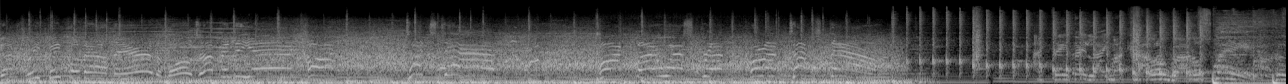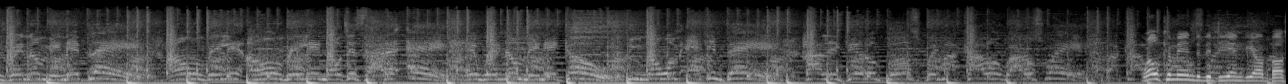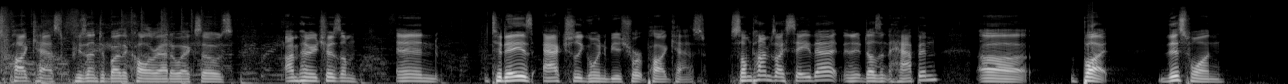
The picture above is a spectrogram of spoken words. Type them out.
Got three people down there. The ball's up in the air. Caught. Touchdown. Caught by Westbrook for a touchdown. I think they like my Colorado swag. Cause when I'm in that play, I don't really, I don't really know just how to act. And when I'm in that go, you know I'm acting bad. Holly get a bus with my Colorado swag. Colorado Welcome into the DNVR Buffs podcast presented by the Colorado XOs. I'm Henry Chisholm, and today is actually going to be a short podcast. Sometimes I say that and it doesn't happen, uh, but this one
